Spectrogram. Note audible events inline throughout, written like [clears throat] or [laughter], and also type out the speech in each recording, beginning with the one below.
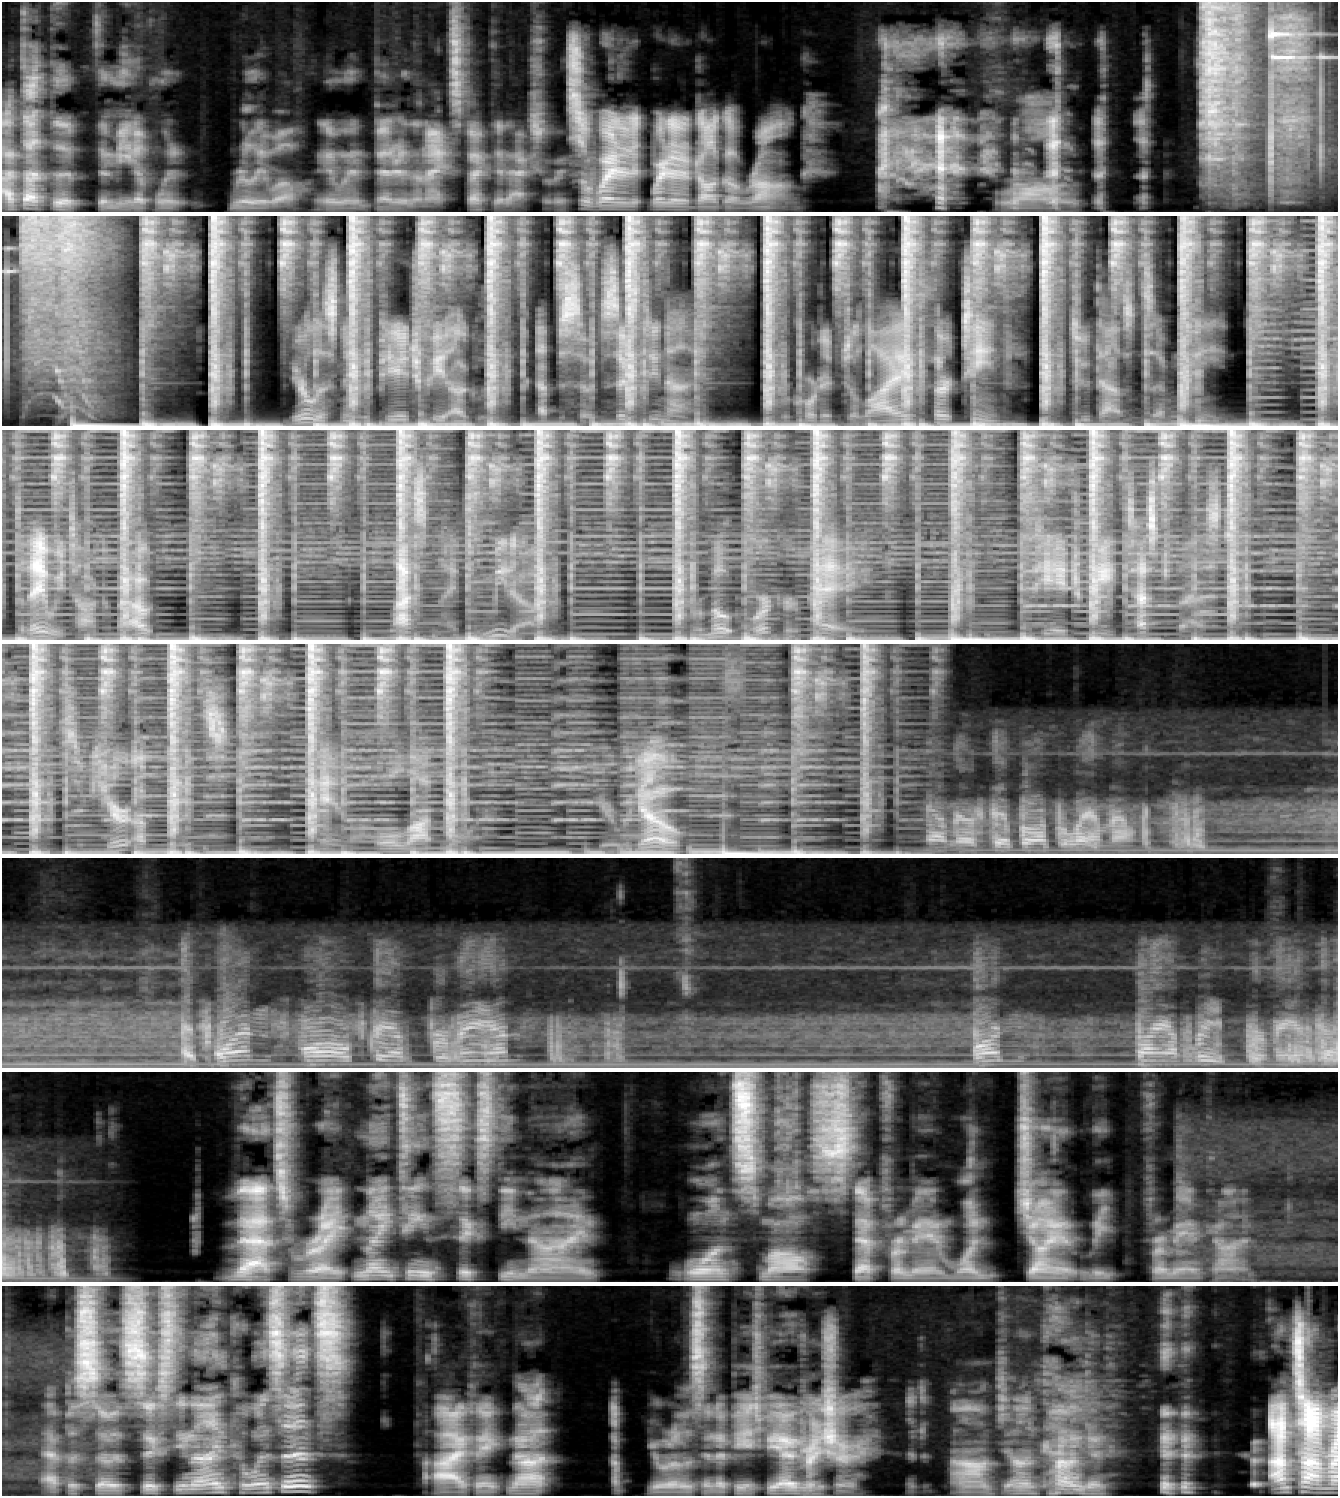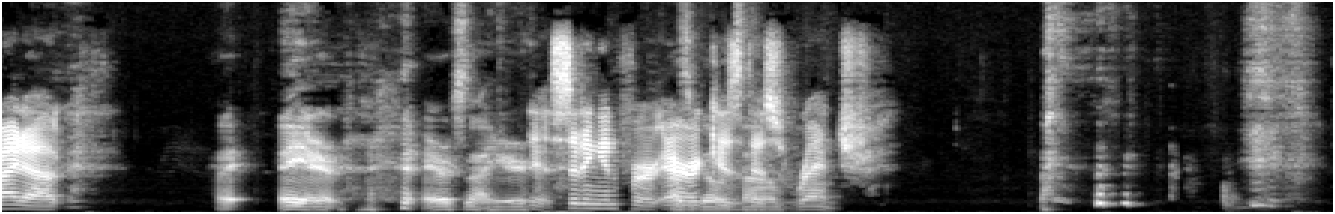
I thought the the meetup went really well. It went better than I expected, actually. So where did it, where did it all go wrong? Wrong. [laughs] You're listening to PHP Ugly, episode 69, recorded July 13th, 2017. Today we talk about last night's meetup, remote worker pay, PHP Test Fest, secure updates, and a whole lot more. Here we go. I'm going to step off the limb now. That's one small step for man, one giant leap for mankind. That's right. 1969. One small step for man, one giant leap for mankind. Episode 69. Coincidence? I think not. You're listening to PHP Ugly. Pretty sure. I'm John Congdon. [laughs] I'm Tom Rideout. Hey, hey, Eric. [laughs] Eric's not here. Yeah, sitting in for Eric going, is this wrench. [laughs]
